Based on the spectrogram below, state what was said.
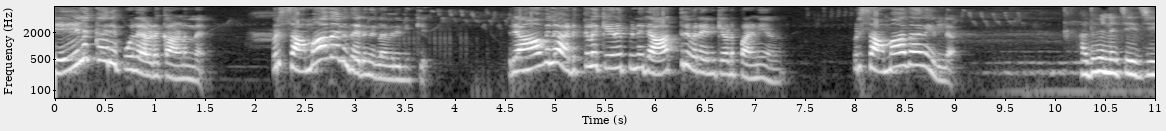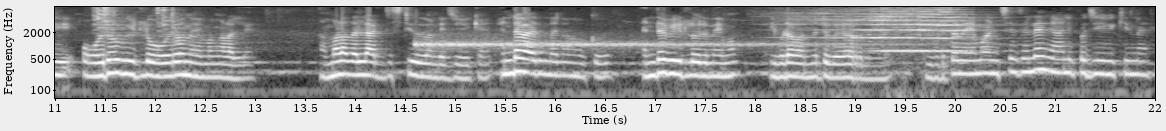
വേലക്കാരെ പോലെ അവിടെ കാണുന്നത് ഒരു സമാധാനം തരുന്നില്ല അവരെനിക്ക് രാവിലെ അടുക്കള കയറി പിന്നെ രാത്രി വരെ എനിക്ക് അവിടെ പണിയാണ്. ഒരു സമാധാനം ഇല്ല. അത് പിന്നെ ചേച്ചി ഓരോ വീട്ടിലും ഓരോ നിയമങ്ങളല്ലേ? നമ്മളതെല്ലാം അഡ്ജസ്റ്റ് ചെയ്ത് വേണ്ടേ ജീവിക്കാൻ. എന്റെ കാര്യം തന്നെ നോക്ക്. എന്റെ വീട്ടിലൊരു നിയമം ഇവിടെ വന്നിട്ട് വേറൊരു നിയമം. ഇവിടുത്തെ നിയമം അനുസരിച്ചല്ലേ ഞാനിപ്പോൾ ജീവിക്കുന്നത്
